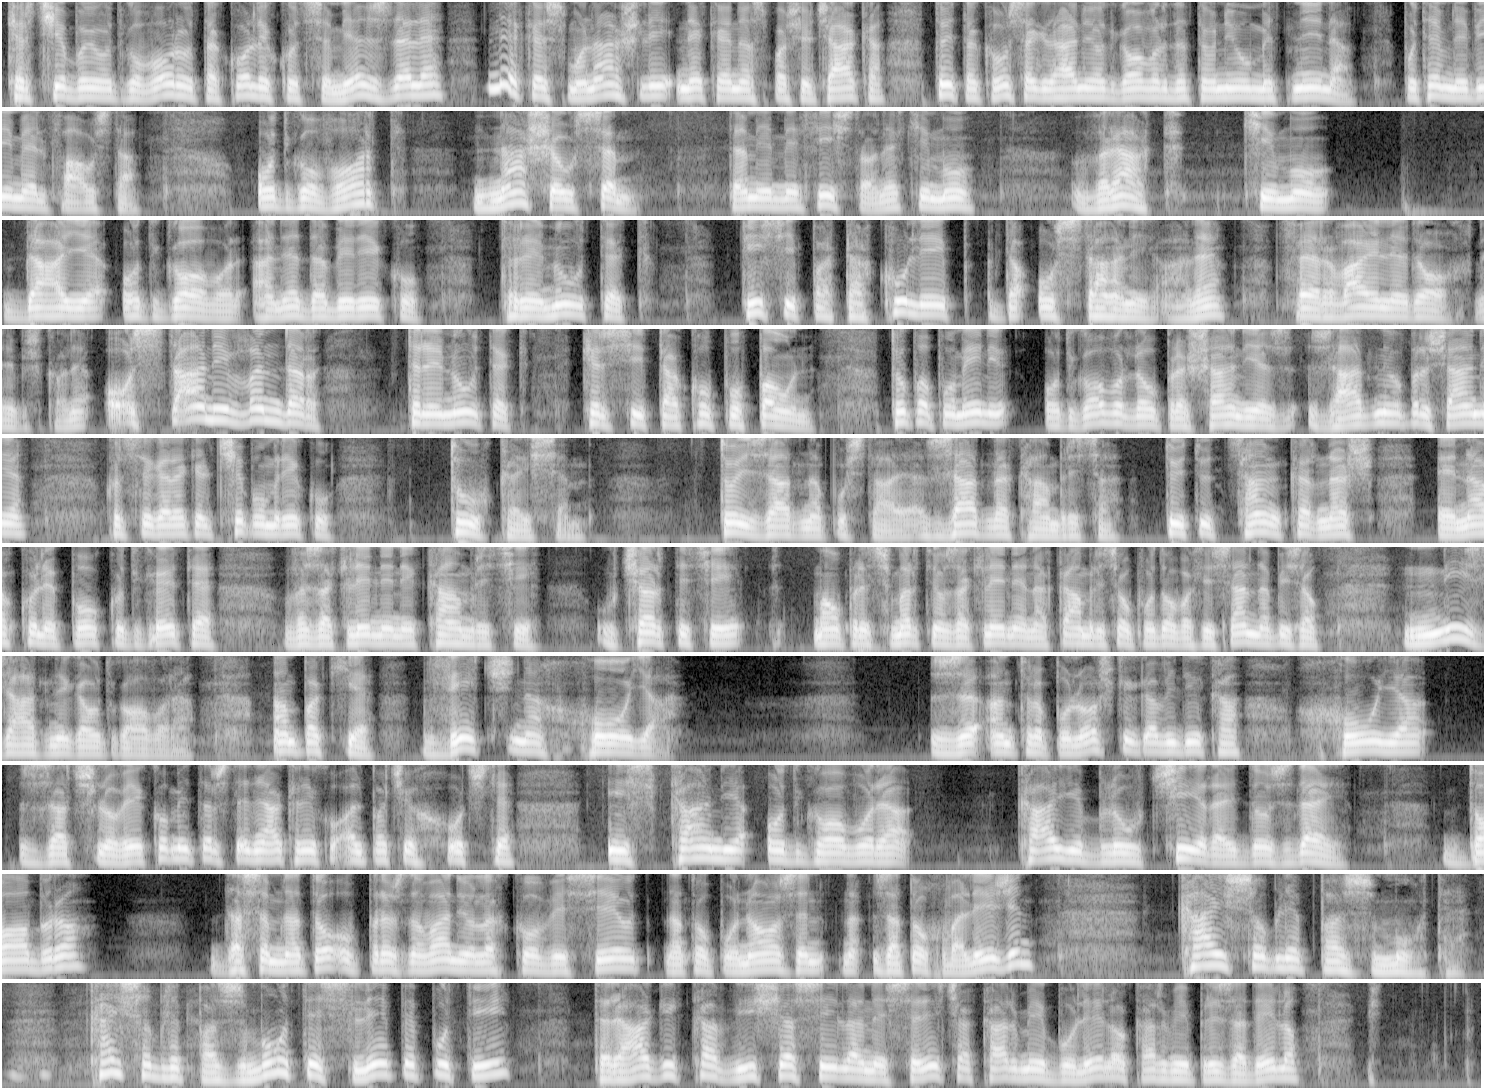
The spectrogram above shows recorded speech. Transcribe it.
Ker če bo odgovoril tako, kot sem jaz zdaj, nekaj smo našli, nekaj nas pa še čaka, to je tako vsakdanji odgovor, da to ni umetnina, potem ne bi imel Fausta. Odgovor našel sem, tam je Mefisto, ki mu vrak, ki mu daje odgovor, a ne da bi rekel, trenutek, ti si pa tako lep, da ostani, a ne, fervajle doh, nemško, ne, ostani vendar trenutek, ker si tako popoln. To pa pomeni odgovor na vprašanje, zadnje vprašanje, kot ste ga rekli, če bom rekel, tukaj sem. To je zadnja postaja, zadnja kamrica, to je tudi cankar naš, enako lepo kot Goethe v zaklenjeni kamrici, v črtici, malo pred smrtjo zaklenjena kamrica v podobah, sem napisal, ni zadnjega odgovora, ampak je večna hoja. Z antropološkega vidika hoja za človekom, je trstenjak rekel, ali pa če hočete, iskanje odgovora, kaj je bilo včeraj do zdaj dobro, da sem na to praznovanju lahko vesel, na to ponosen, na, za to hvaležen. Kaj so bile pa zmote? Kaj so bile pa zmote, slepe poti, tragika, višja sila, nesreča, kar mi je bolelo, kar mi je prizadelo.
